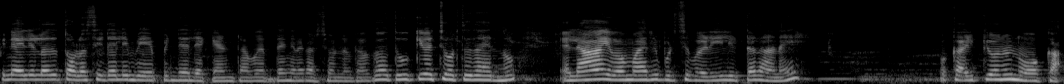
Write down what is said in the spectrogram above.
പിന്നെ അതിലുള്ളത് തുളസിയുടെ ഇലയും വേപ്പിന്റെ ഇലയൊക്കെയാണ് കേട്ടോ വെറുതെ ഇങ്ങനെ കടിച്ചുകൊണ്ട് നടക്കുക തൂക്കി വെച്ച് കൊടുത്തതായിരുന്നു. എല്ലാ യുവന്മാരും പിടിച്ച് വെളിയിലിട്ടതാണേ. അപ്പോൾ കഴിക്കുമെന്ന് നോക്കാം.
